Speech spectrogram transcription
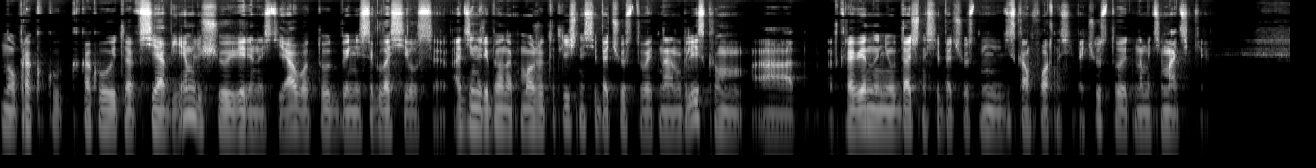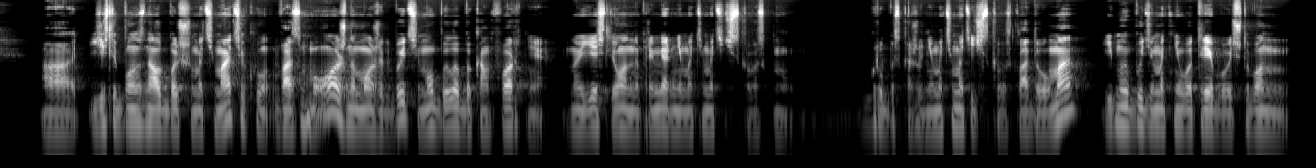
Но про какую-то всеобъемлющую уверенность я вот тут бы не согласился. Один ребенок может отлично себя чувствовать на английском, а откровенно неудачно себя чувствует, дискомфортно себя чувствует на математике. А если бы он знал больше математику, возможно, может быть, ему было бы комфортнее. Но если он, например, не математического, ну, грубо скажу, не математического склада ума, и мы будем от него требовать, чтобы он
